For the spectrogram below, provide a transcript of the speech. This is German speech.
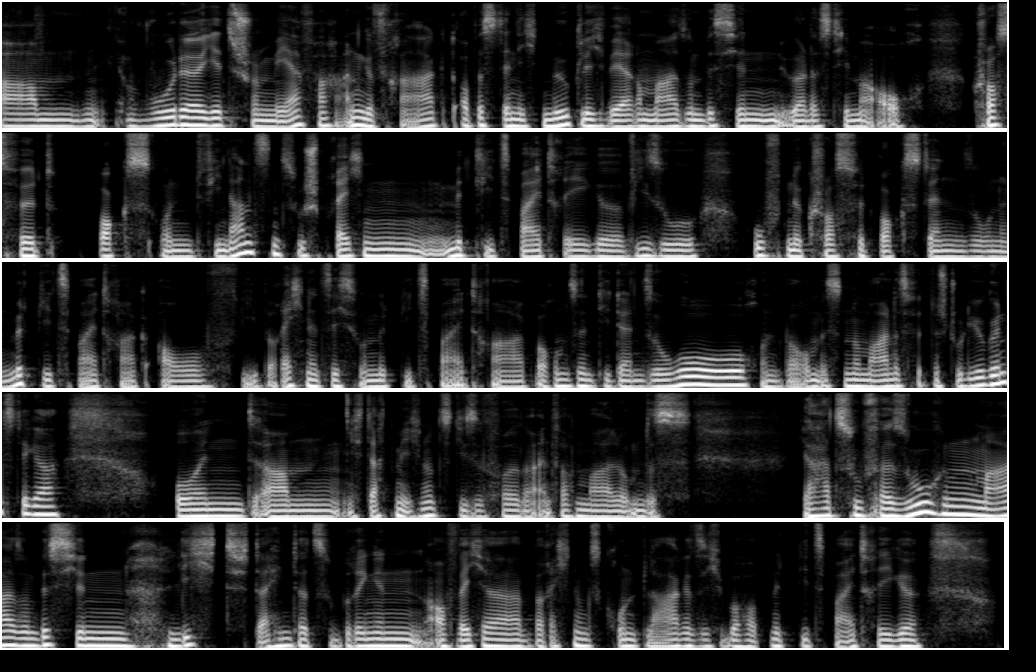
ähm, wurde jetzt schon mehrfach angefragt, ob es denn nicht möglich wäre, mal so ein bisschen über das Thema auch CrossFit, Box und Finanzen zu sprechen, Mitgliedsbeiträge. Wieso ruft eine CrossFit-Box denn so einen Mitgliedsbeitrag auf? Wie berechnet sich so ein Mitgliedsbeitrag? Warum sind die denn so hoch? Und warum ist ein normales Fitnessstudio günstiger? Und ähm, ich dachte mir, ich nutze diese Folge einfach mal, um das ja, zu versuchen, mal so ein bisschen Licht dahinter zu bringen, auf welcher Berechnungsgrundlage sich überhaupt Mitgliedsbeiträge,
